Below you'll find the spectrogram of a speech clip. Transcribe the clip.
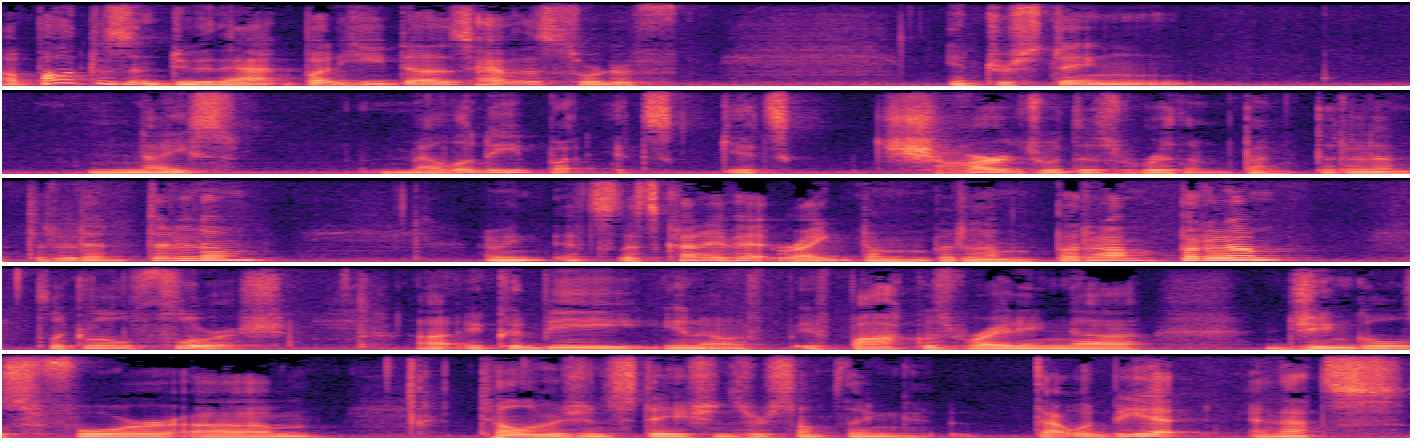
Uh, Bach doesn't do that, but he does have this sort of interesting, nice melody, but it's it's charged with this rhythm. Dun, dun, dun. I mean, it's that's kind of it, right? Dum, ba-dum, ba-dum, ba-dum. It's like a little flourish. Uh, it could be, you know, if, if Bach was writing uh, jingles for um, television stations or something, that would be it. And that's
